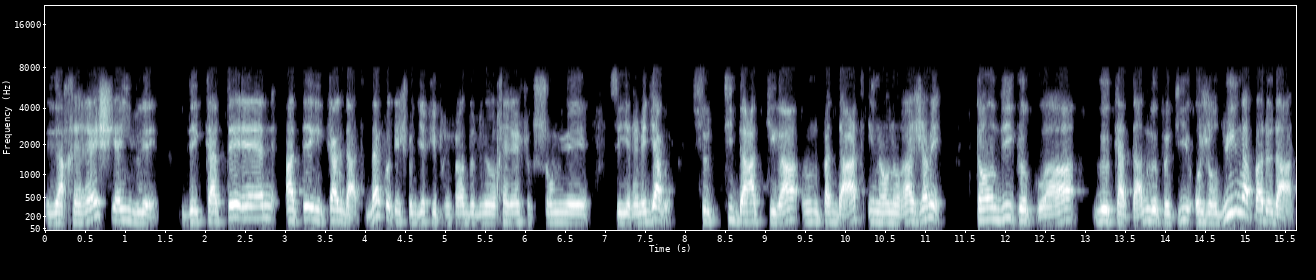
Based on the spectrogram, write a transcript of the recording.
La cheresh yaivre, des katen date. D'un côté, je peux dire qu'il préfère au cheresh au sourd muet, c'est irrémédiable. Ce petit date qu'il a, pas de date, il n'en aura jamais. Tandis que quoi? Le katan, le petit, aujourd'hui, il n'a pas de date.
